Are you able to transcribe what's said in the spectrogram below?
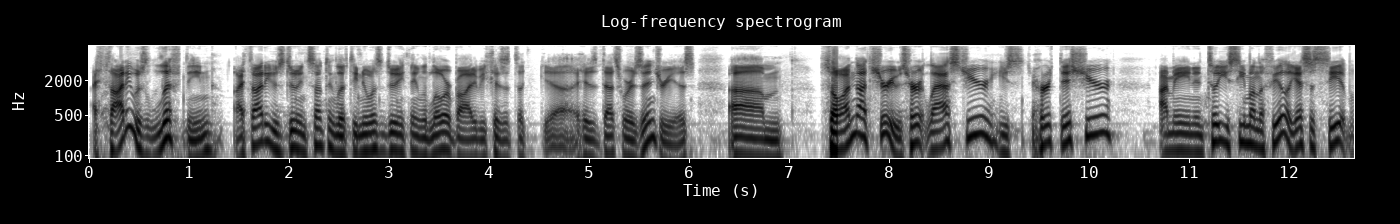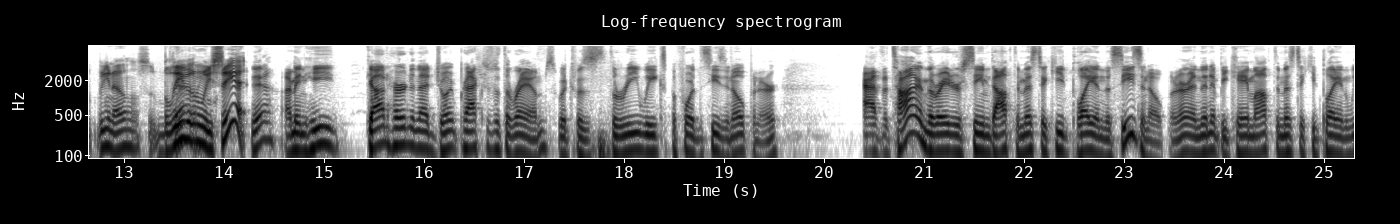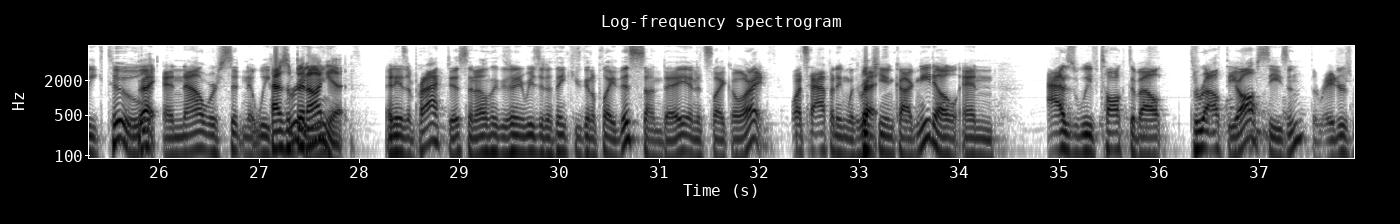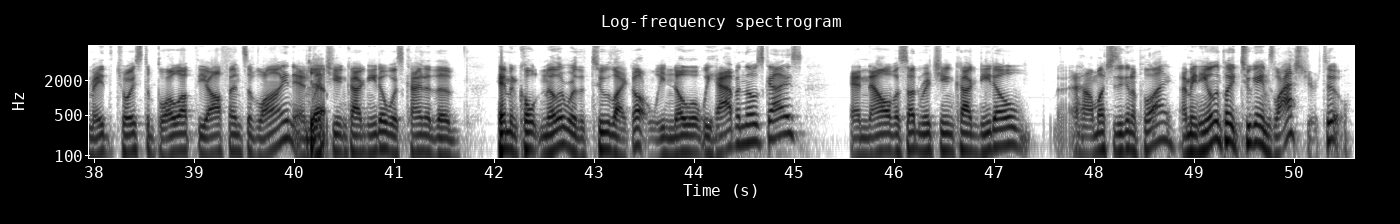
I thought he was lifting. I thought he was doing something lifting. He wasn't doing anything with lower body because it's a, uh, his. That's where his injury is. Um, so I'm not sure. He was hurt last year. He's hurt this year. I mean, until you see him on the field, I guess to see it, you know, believe it when we see it. Yeah, I mean, he got hurt in that joint practice with the Rams, which was three weeks before the season opener. At the time, the Raiders seemed optimistic he'd play in the season opener, and then it became optimistic he'd play in week two. Right. And now we're sitting at week Hasn't been on yet. And he hasn't practiced, and I don't think there's any reason to think he's going to play this Sunday. And it's like, all right, what's happening with Right. Richie Incognito? And as we've talked about throughout the offseason, the Raiders made the choice to blow up the offensive line, and Yep. Richie Incognito was kind of the him and Kolton Miller were the two like, oh, we know what we have in those guys. And now all of a sudden, Richie Incognito, how much is he going to play? I mean, he only played two games last year too.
